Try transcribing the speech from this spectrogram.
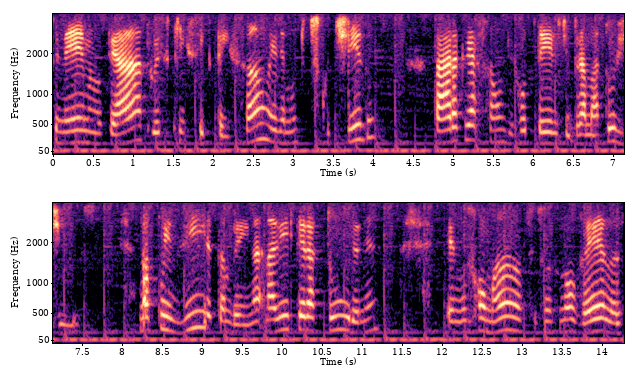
cinema, no teatro, esse princípio tensão ele é muito discutido para a criação de roteiros, de dramaturgias na poesia também, na, na literatura, né? É, nos romances, nas novelas,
